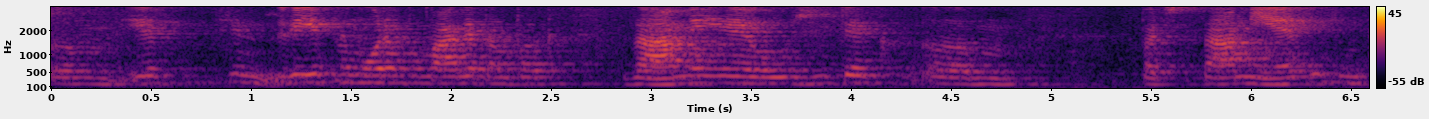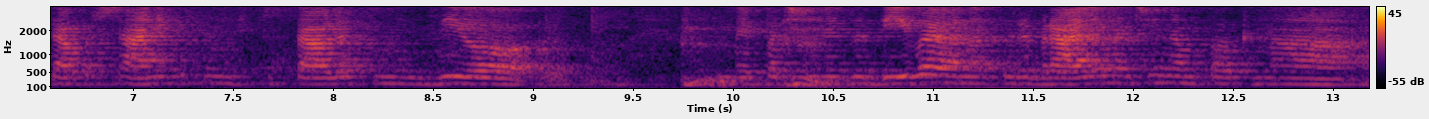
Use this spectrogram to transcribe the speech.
um, jaz res ne morem pomagati, ampak zame je užitek um, pač sam jezik in ta vprašanja, ki sem jih postavila, se mi zdijo, me pač ne zadevajo na cerebralen način, ampak na,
